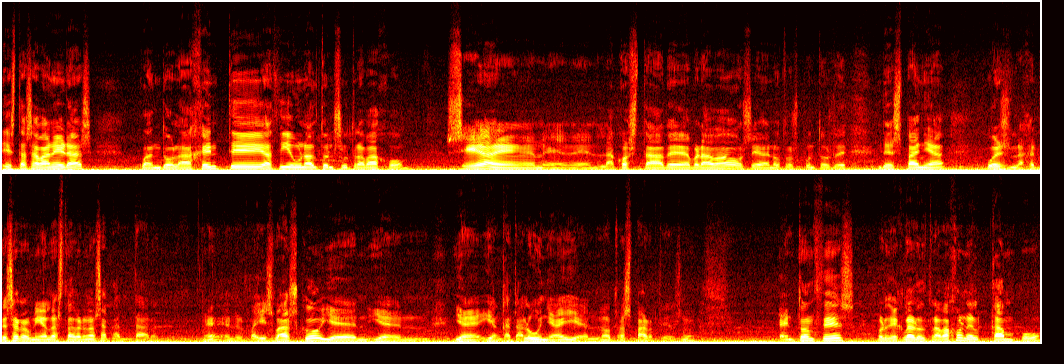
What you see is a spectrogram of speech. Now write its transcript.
estas habaneras, cuando la gente hacía un alto en su trabajo, sea en, la costa de Brava o sea en otros puntos de, España, pues la gente se reunía en las tabernas a cantar. ¿eh? En el País Vasco y en, y en- y en- Cataluña y en otras partes. Entonces, porque claro, el trabajo en el campo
